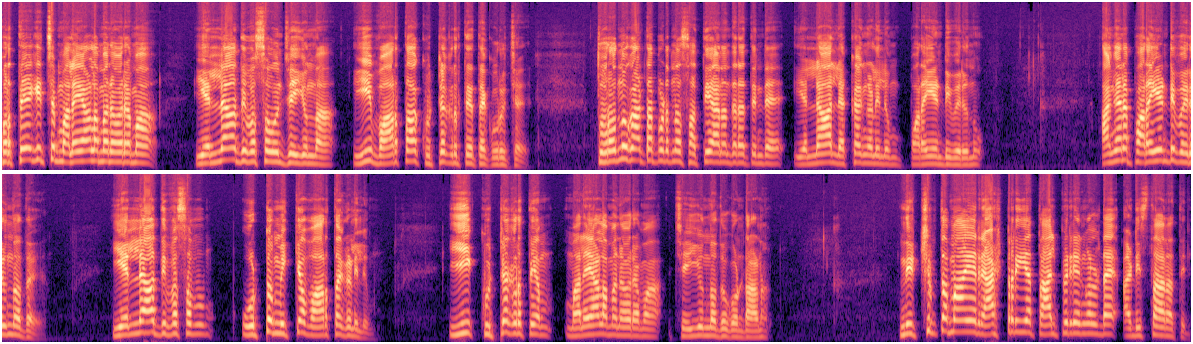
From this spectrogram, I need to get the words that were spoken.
പ്രത്യേകിച്ച് മലയാള മനോരമ എല്ലാ ദിവസവും ചെയ്യുന്ന ഈ വാർത്താ കുറ്റകൃത്യത്തെക്കുറിച്ച് തുറന്നുകാട്ടപ്പെടുന്ന സത്യാനന്തരത്തിന്റെ എല്ലാ ലക്കങ്ങളിലും പറയേണ്ടി വരുന്നു. അങ്ങനെ പറയേണ്ടി വരുന്നത് എല്ലാ ദിവസവും ഒട്ടുമിക്ക വാർത്തകളിലും ഈ കുറ്റകൃത്യം മലയാള മനോരമ ചെയ്യുന്നതുകൊണ്ടാണ് നിക്ഷിപ്തമായ രാഷ്ട്രീയ താല്പര്യങ്ങളുടെ അടിസ്ഥാനത്തിൽ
